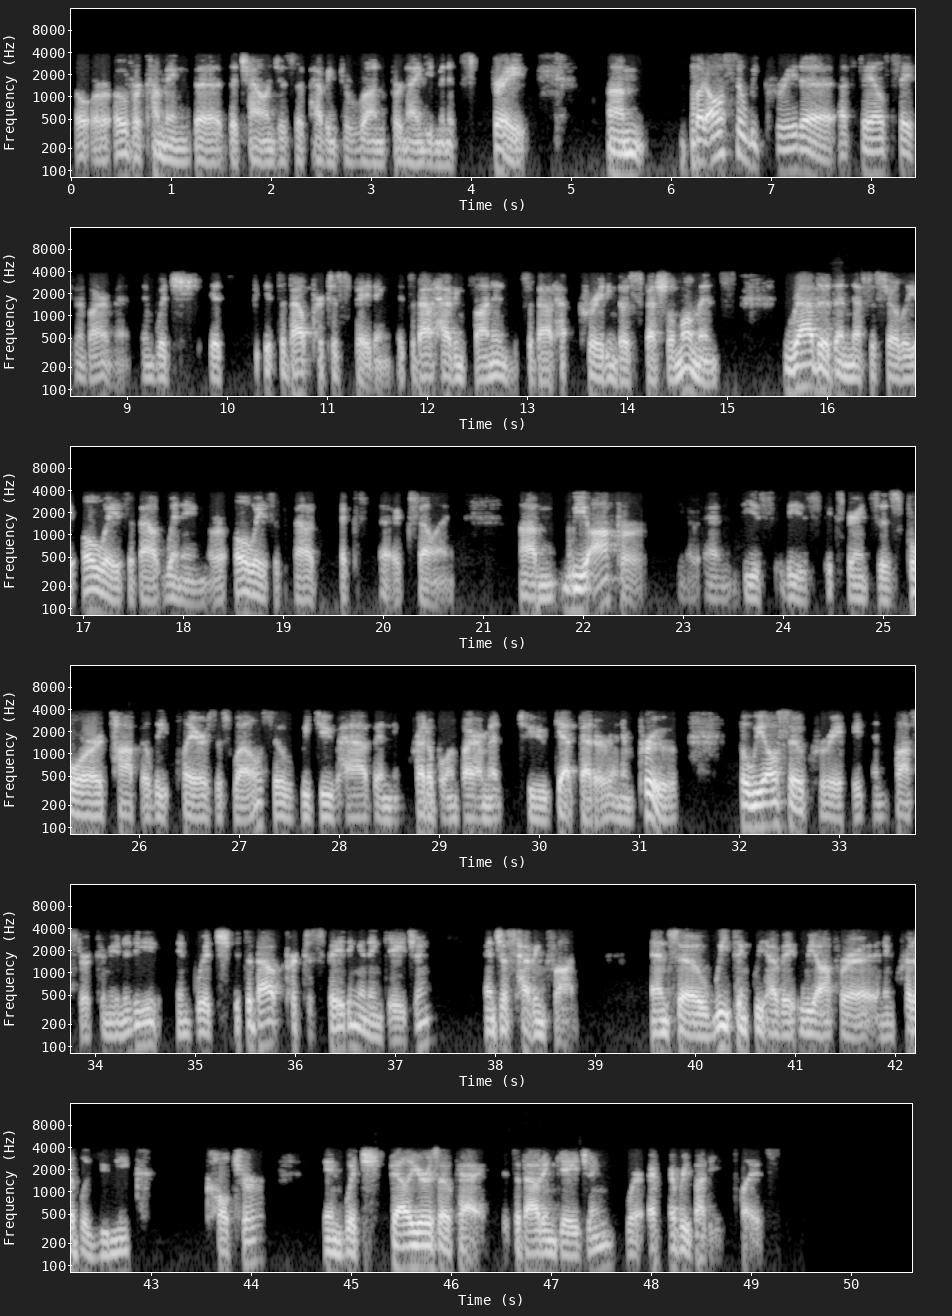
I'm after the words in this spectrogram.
or overcoming the, the challenges of having to run for 90 minutes straight. Um, but also we create a, a fail-safe environment in which it's it's about participating, it's about having fun, and it's about ha- creating those special moments, rather than necessarily always about winning or always about ex- excelling. Um, we offer you know, and these these experiences for top elite players as well. So we do have an incredible environment to get better and improve. But we also create and foster a community in which it's about participating and engaging and just having fun. And so we think we have a, we offer an incredibly unique culture in which failure is okay. It's about engaging where everybody plays.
